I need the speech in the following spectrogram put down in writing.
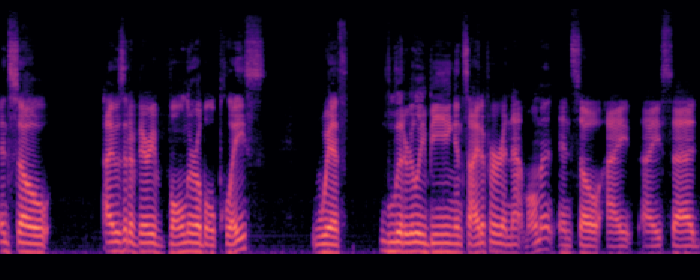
and so I was at a very vulnerable place with literally being inside of her in that moment. And so I I said,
